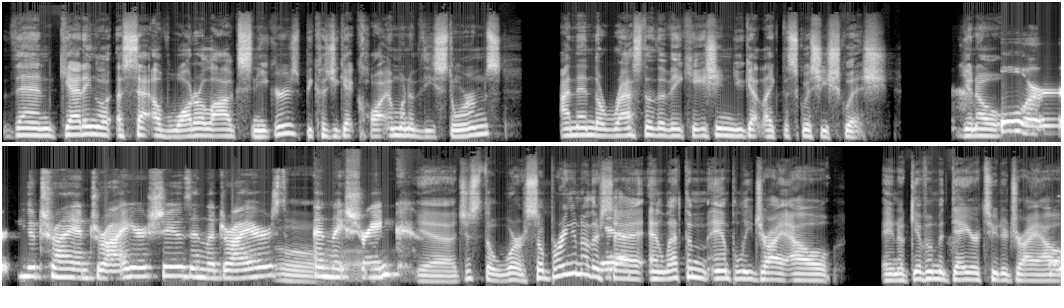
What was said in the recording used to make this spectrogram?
than getting a, a set of waterlogged sneakers because you get caught in one of these storms and then the rest of the vacation you get like the squishy squish. You know, Or you try and dry your shoes in the dryers and they Oh. shrink. Yeah, just the worst. So bring another Yeah. set and let them amply dry out. And you know, give them a day or two to dry out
